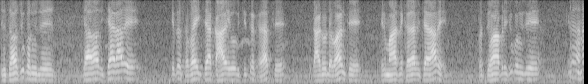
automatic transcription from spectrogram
એટલે તો શું કરવું જોઈએ? કે આવા વિચાર આવે કે તો સ્વાભાવિક છે આ કાળ એવો વિચિત્ર ખરાબ છે કાળનો દબાણ છે એટલે માણસને ખરાબ વિચાર આવે. પણ ત્યાં આપણે શું કરવું જોઈએ? કે આનો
